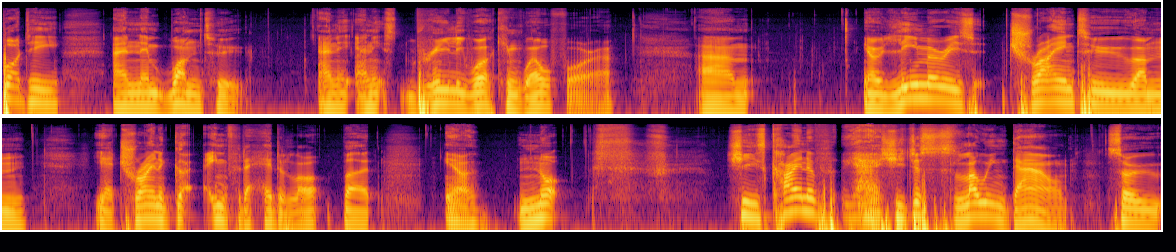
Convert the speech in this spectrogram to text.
body and then one two, and it and it's really working well for her. Um, you know, Lima is trying to um, yeah, trying to go, aim for the head a lot, but you know, not. She's kind of yeah, she's just slowing down so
